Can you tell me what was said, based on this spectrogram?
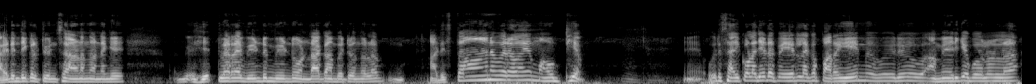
ഐഡന്റിക്കൽ ട്വിൻസ് ആണെന്നുണ്ടെങ്കിൽ ഹിറ്റ്ലറെ വീണ്ടും വീണ്ടും ഉണ്ടാക്കാൻ പറ്റുമെന്നുള്ള അടിസ്ഥാനപരമായ മൗഢ്യം ഒരു സൈക്കോളജിയുടെ പേരിലൊക്കെ പറയുകയും ഒരു അമേരിക്ക പോലുള്ള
